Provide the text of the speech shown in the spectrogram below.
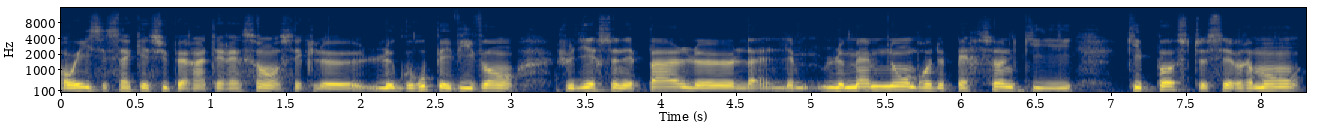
Oui, c'est ça qui est super intéressant, c'est que le, le groupe est vivant. Je veux dire, ce n'est pas le, le- même nombre de personnes qui, qui postent, c'est vraiment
